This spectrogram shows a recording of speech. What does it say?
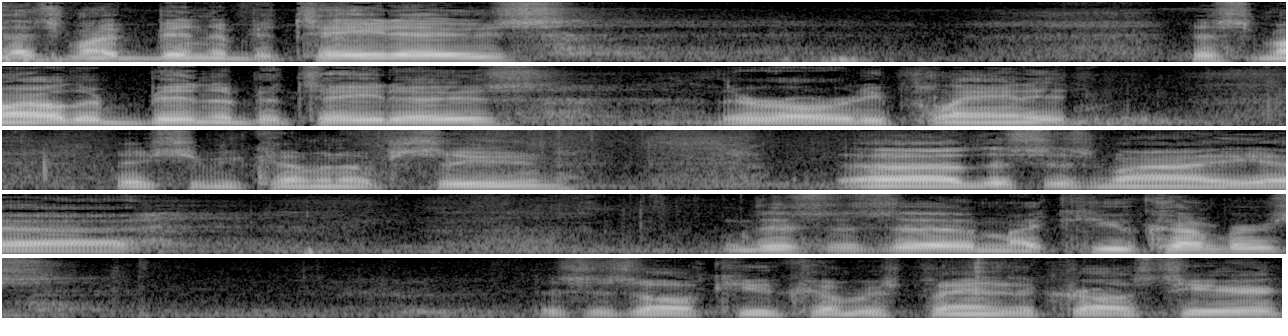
That's my bin of potatoes. This is my other bin of potatoes. They're already planted. They should be coming up soon. Uh, this is my uh, this is uh, my cucumbers. This is all cucumbers planted across here.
